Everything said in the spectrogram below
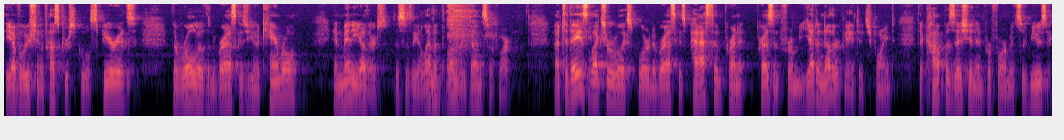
the evolution of Husker school spirits, the role of the Nebraska's unicameral, and many others. This is the 11th one we've done so far. Uh, today's lecture will explore Nebraska's past and pre present from yet another vantage point, the composition and performance of music.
